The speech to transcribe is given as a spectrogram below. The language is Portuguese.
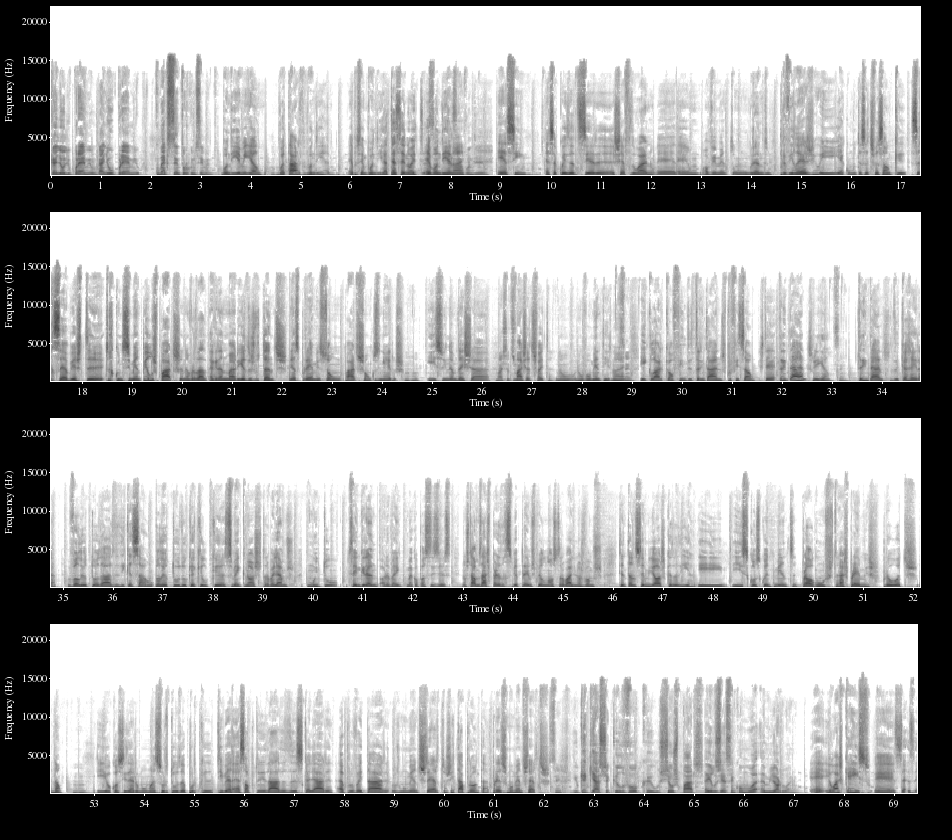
Calhou-lhe o prémio, ganhou o prémio. Como é que se sente o reconhecimento? Bom dia, Miguel. Boa tarde, bom dia. É sempre bom dia. Até ser noite é, é bom dia, é não é? Bom dia. É assim essa coisa de ser eh, chefe do ano é, é um, obviamente um grande privilégio e é com muita satisfação que se recebe este reconhecimento pelos pares. Na verdade, a grande maioria dos votantes nesse prémio são pares, são cozinheiros, uhum. e isso ainda me deixa mais satisfeita. Mais satisfeita. Uhum. Não, não vou mentir, não é? Sim. E claro que ao fim de 30 anos de profissão, isto é 30 anos, Miguel. Sim. 30 anos de carreira, valeu toda a dedicação, valeu tudo que aquilo que, se bem que nós trabalhamos muito sem grande. Ora bem, como é que eu posso dizer? Não estamos à espera de receber prémios pelo nosso trabalho, nós vamos tentando ser melhores cada dia e, e isso, consequentemente, para alguns traz prémios, para outros, não. Uhum. E eu considero-me uma sortuda porque tive essa oportunidade de, se calhar, aproveitar os momentos certos e estar pronta para esses momentos certos. Sim. E o que é que acha que levou que os seus pares a elegessem como a melhor do ano? É, eu acho que é isso. É,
